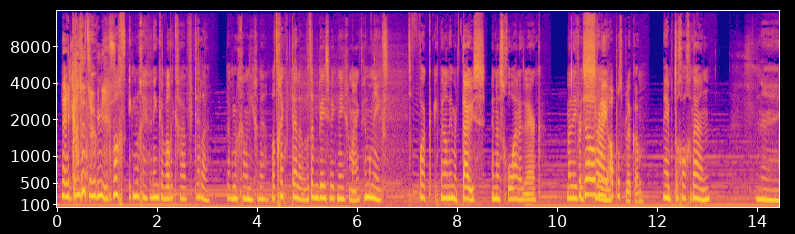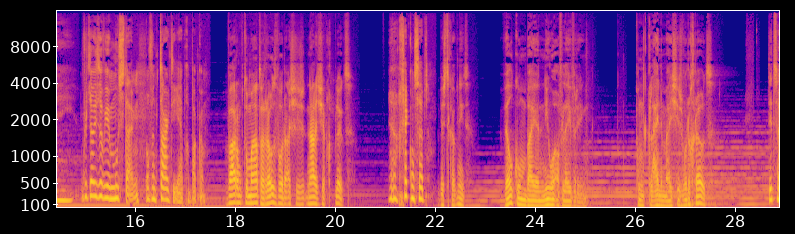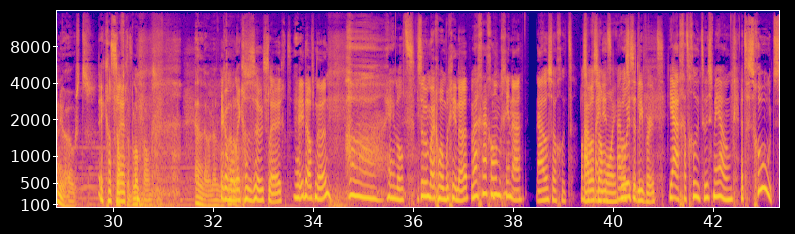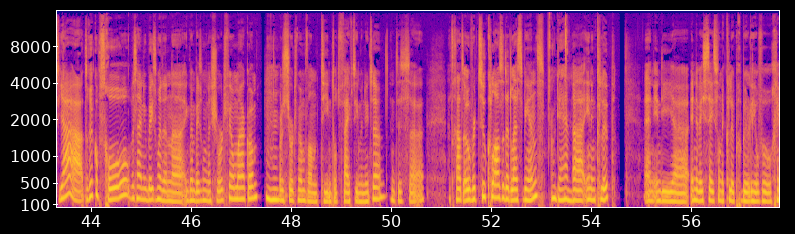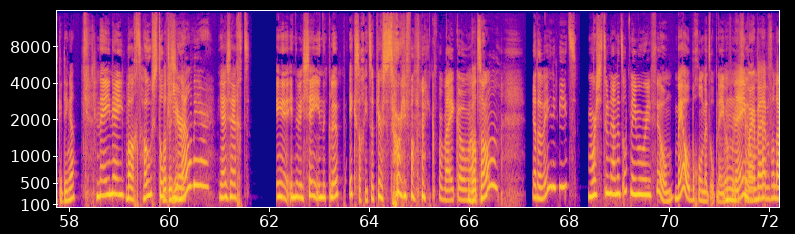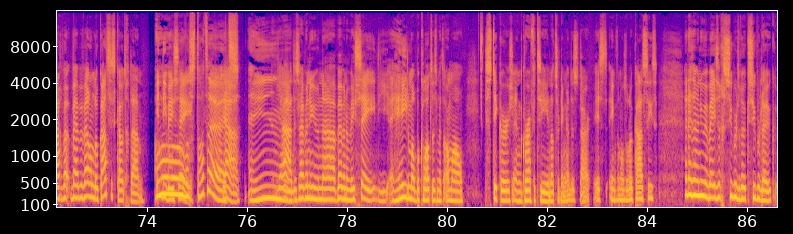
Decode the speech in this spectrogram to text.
Nee, ik kan het ook niet. Wacht, ik moet nog even denken wat ik ga vertellen. Dat heb ik nog helemaal niet gedaan. Wat ga ik vertellen? Wat heb ik deze week meegemaakt? Helemaal niks. What the fuck? Ik ben alleen maar thuis en naar school aan het werk. Mijn leven Vertel is over saai. die appels plukken. Nee, heb ik toch al gedaan? Nee. Vertel eens over je moestuin. Of een taart die je hebt gebakken. Waarom tomaten rood worden als je, nadat je ze hebt geplukt? Ja, gek concept. Dat wist ik ook niet. Welkom bij een nieuwe aflevering van Kleine Meisjes Worden Groot. Dit zijn uw hosts. Ik ga slecht. Daphne Blokland en Lola Lotte Kom ik ga zo slecht. Hey Daphne. Ah, hey Lot. Zullen we maar gewoon beginnen? Wij gaan gewoon beginnen. Nou, dat was wel goed. Was Hij was fijn wel dit. mooi. Hij Hoe was- is het, lieverd? Ja, gaat goed. Hoe is het met jou? Het is goed. Ja, druk op school. We zijn nu bezig met een. eh, ik ben bezig met een shortfilm maken. Mhm. Voor een shortfilm van 10 tot 15 minuten. En Het, is, eh, het gaat over two closeted lesbians Oh, damn. eh, in een club. En in, die, eh, in de wc's van de club gebeuren heel veel gekke dingen. nee, nee. Wacht. Ho, stop Wat is hier. er nou weer? Jij zegt in, in de wc in de club. Ik zag iets op jouw story van de week voorbij komen. Wat dan? Ja, dat weet ik niet. Was je toen aan het opnemen voor je film? Ben je al begonnen met opnemen voor je Nee, film? maar we hebben vandaag we, we hebben wel een locatiescout gedaan. In die Oh, wc. was dat het? Ja. Ah. Ja, dus we hebben nu een, eh, we hebben een wc die helemaal beklad is met allemaal stickers en graffiti en dat soort dingen. Dus daar is een van onze locaties. En daar zijn we nu mee bezig. Super druk, super leuk.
